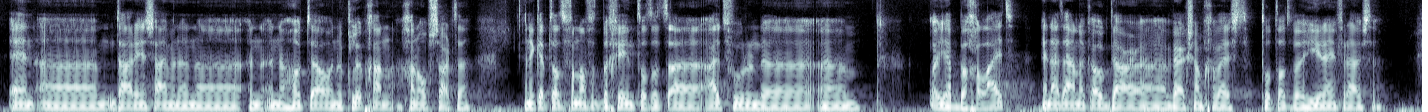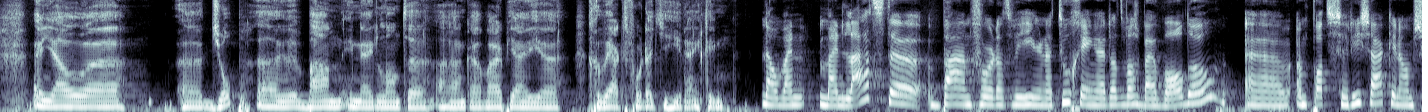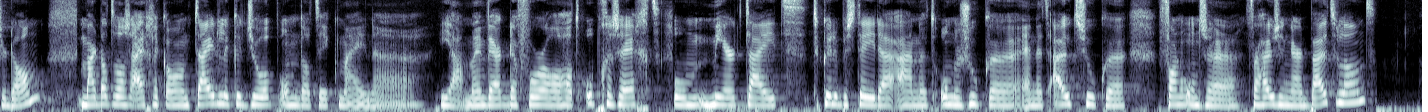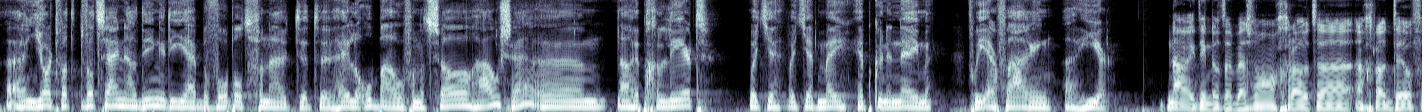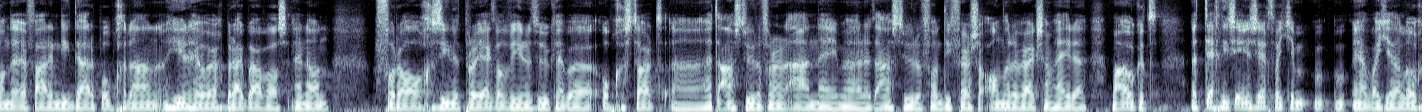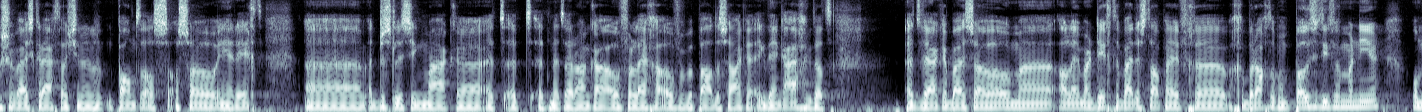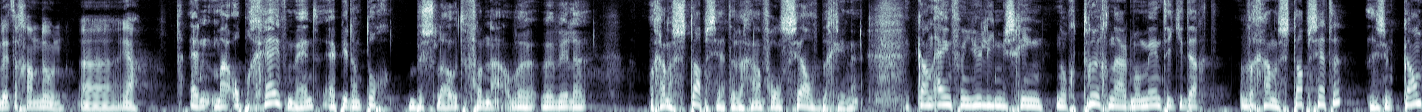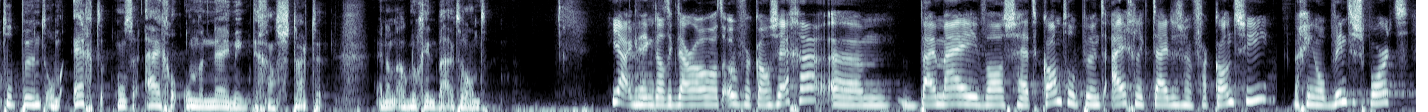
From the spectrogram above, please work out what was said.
En uh, daarin zijn we een, een, een, hotel en een club gaan, gaan opstarten. En ik heb dat vanaf het begin tot het uitvoerende uh, ja, begeleid. En uiteindelijk ook daar werkzaam geweest totdat we hierheen verhuisden. En jouw job, baan in Nederland, Aranka, waar heb jij gewerkt voordat je hierheen ging? Nou, mijn, mijn laatste baan voordat we hier naartoe gingen, dat was bij Waldo. Een patisseriezaak in Amsterdam. Maar dat was eigenlijk al een tijdelijke job, omdat ik mijn, ja, mijn werk daarvoor al had opgezegd. Om meer tijd te kunnen besteden aan het onderzoeken en het uitzoeken van onze verhuizing naar het buitenland. Uh, Jort, wat, wat zijn nou dingen die jij bijvoorbeeld vanuit het hele opbouwen van het Soho House hè, ehm, nou hebt geleerd wat je, wat je hebt mee hebt kunnen nemen voor je ervaring uh, hier? Nou, ik denk dat er best wel een groot, een groot deel van de ervaring die ik daar heb opgedaan hier heel erg bruikbaar was. En dan vooral gezien het project wat we hier natuurlijk hebben opgestart. Uh, het aansturen van een aannemer, het aansturen van diverse andere werkzaamheden. Maar ook het, het technische inzicht wat je, ja, wat je logischerwijs krijgt als je een pand als, als zo inricht. Uh, het beslissing maken, het, het, het met Aranka overleggen over bepaalde zaken. Ik denk eigenlijk dat het werken bij Soho me alleen maar dichter bij de stap heeft gebracht op een positieve manier om dit te gaan doen. Uh, ja. En, maar op een gegeven moment heb je dan toch besloten van nou, we, we willen. We gaan een stap zetten. We gaan voor onszelf beginnen. Kan een van jullie misschien nog terug naar het moment dat je dacht: we gaan een stap zetten? Het is een kantelpunt om echt onze eigen onderneming te gaan starten. En dan ook nog in het buitenland. Ja, ik denk dat ik daar wel wat over kan zeggen. Um, bij mij was het kantelpunt eigenlijk tijdens een vakantie. We gingen op wintersport.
